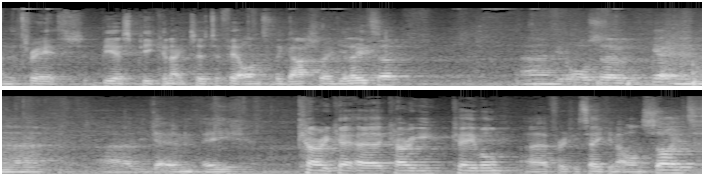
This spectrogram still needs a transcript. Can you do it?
and the 3 8 BSP connector to fit onto the gas regulator. And you're also getting in there, uh, you're getting a carry, ca uh, carry cable uh, for if you're taking it on site.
